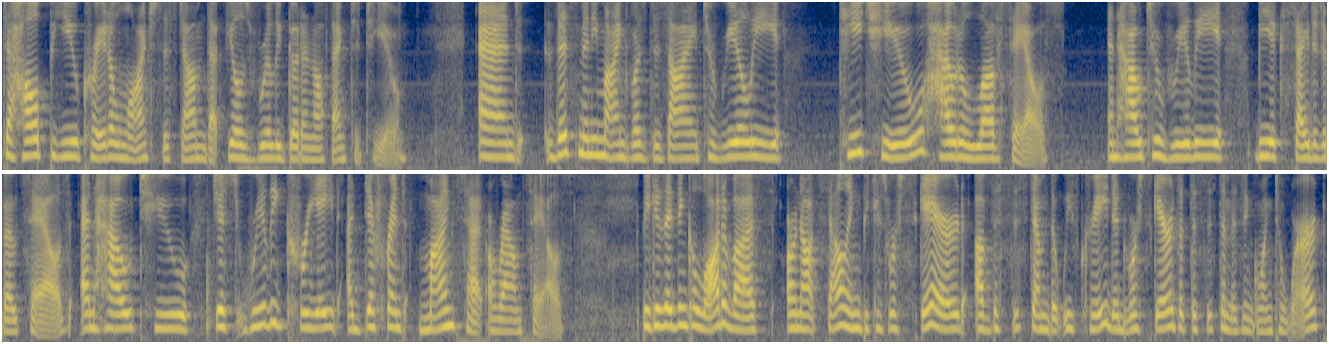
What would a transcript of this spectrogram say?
to help you create a launch system that feels really good and authentic to you. And this mini mind was designed to really teach you how to love sales and how to really be excited about sales and how to just really create a different mindset around sales. Because I think a lot of us are not selling because we're scared of the system that we've created. We're scared that the system isn't going to work.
